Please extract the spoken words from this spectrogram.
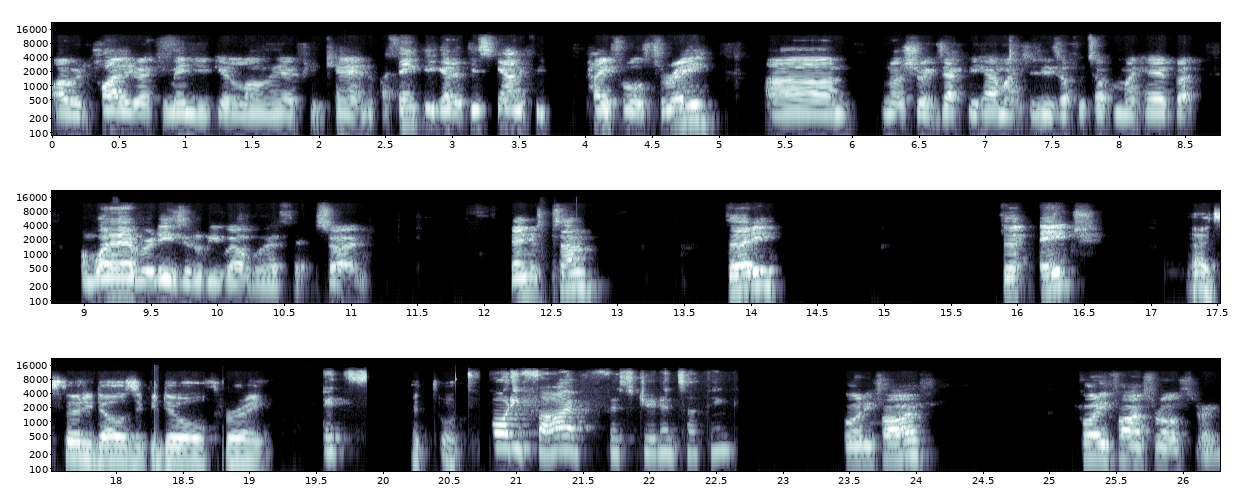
I would highly recommend you get along there if you can. I think you get a discount if you pay for all three. Um, I'm not sure exactly how much it is off the top of my head, but on whatever it is, it'll be well worth it. So, Daniel, son, 30 each? No, it's thirty dollars if you do all three. It's It, or, 45 for students, I think. 45? 45 for all three.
